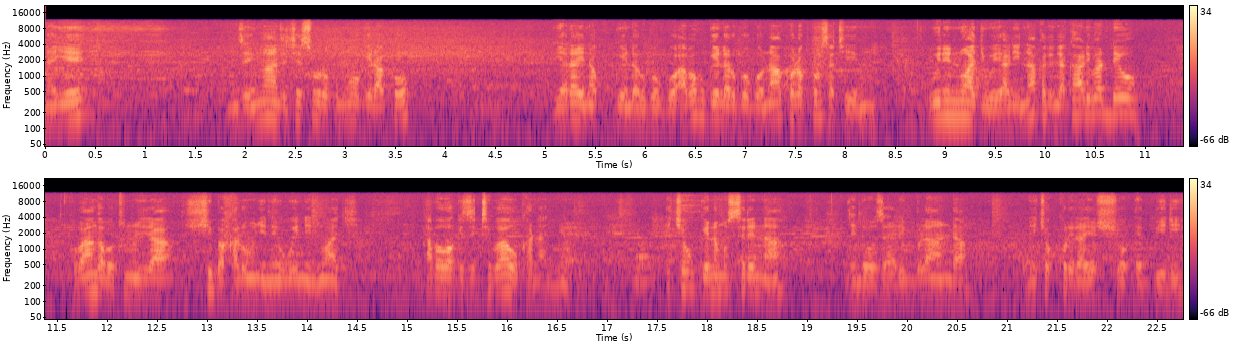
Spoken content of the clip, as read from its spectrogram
naye nze nga nze kyesobola okumwogerako yali alina kugenda lugogo aba kugenda lugogo n'akola konsati emu. Wini nwagi we yali n'akajanja kaali baddewo kubanga bwetunulira shiba kalungi ne wini nwagi abawagizi tebaawukana nnyo. Ekyokugenda mu serena nze ndowooza yali bulanda n'ekyokukolerayo sho ebbiri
